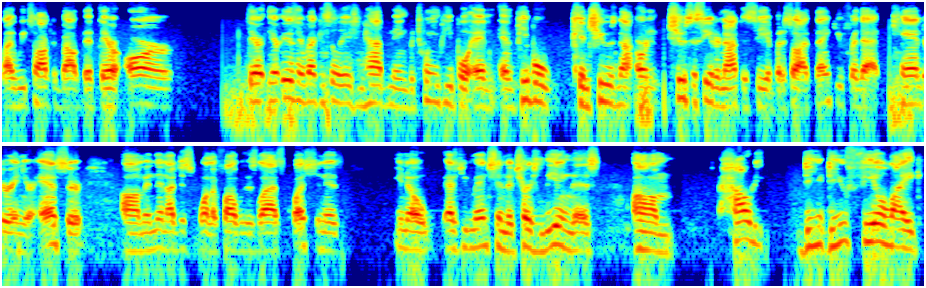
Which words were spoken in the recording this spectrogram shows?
like we talked about, that there are there there is a reconciliation happening between people and and people can choose not or choose to see it or not to see it. But so i thank you for that candor in your answer. Um, and then i just want to follow with this last question is you know as you mentioned the church leading this um, how do, do you do you feel like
